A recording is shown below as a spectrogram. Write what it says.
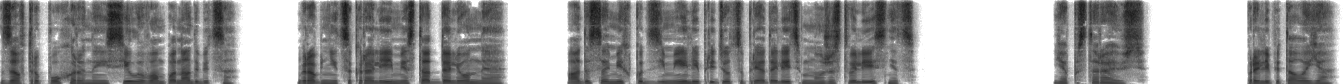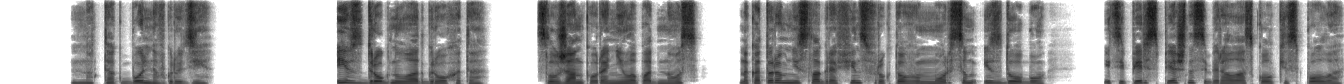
Завтра похороны и силы вам понадобятся. Гробница королей — место отдаленное, а до самих подземелий придется преодолеть множество лестниц». «Я постараюсь», — пролепетала я. «Но так больно в груди». И вздрогнула от грохота. Служанка уронила поднос, на котором несла графин с фруктовым морсом и сдобу, и теперь спешно собирала осколки с пола,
